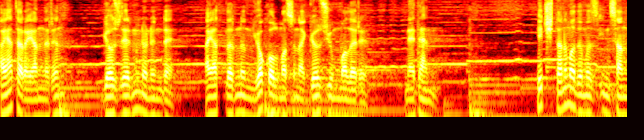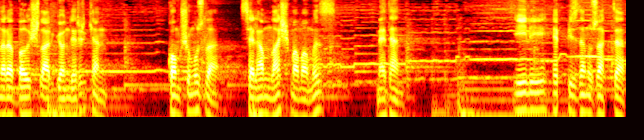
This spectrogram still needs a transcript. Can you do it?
hayat arayanların gözlerinin önünde hayatlarının yok olmasına göz yummaları neden? Hiç tanımadığımız insanlara bağışlar gönderirken komşumuzla selamlaşmamamız neden? İyiliği hep bizden uzakta,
